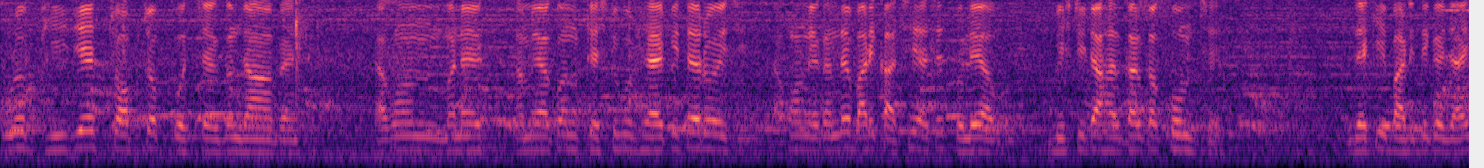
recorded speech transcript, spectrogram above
পুরো ভিজে চপ চপ করছে একদম জামা প্যান্ট। এখন মানে আমি এখন কেষ্টপুর ভিআইপিতে রয়েছি। এখন এখান থেকে বাড়ি কাছেই আছে, চলে যাব। বৃষ্টিটা হালকা হালকা কমছে। দেখি বাড়ি দিকে যাই।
